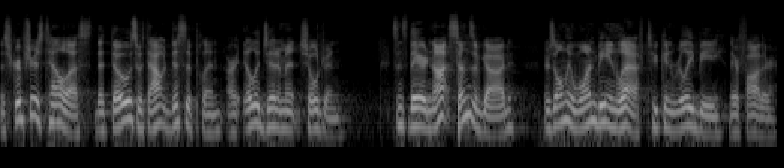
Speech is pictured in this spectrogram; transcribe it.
The scriptures tell us that those without discipline are illegitimate children. Since they are not sons of God, there's only one being left who can really be their father.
